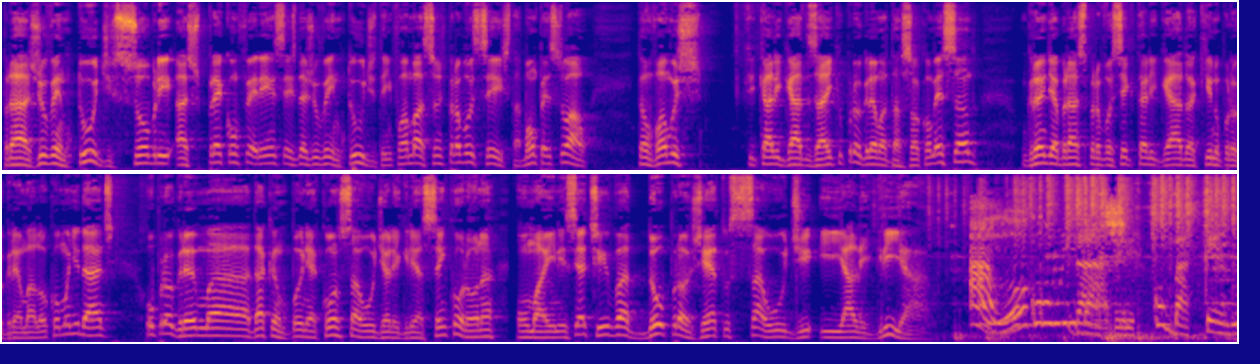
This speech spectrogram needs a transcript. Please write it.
para a juventude sobre as pré-conferências da juventude. Tem informações para vocês, tá bom, pessoal? Então vamos ficar ligados aí que o programa está só começando. Um grande abraço para você que está ligado aqui no programa Alô Comunidade, o programa da campanha Com Saúde e Alegria Sem Corona, uma iniciativa do projeto Saúde e Alegria. Alô Comunidade, combatendo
